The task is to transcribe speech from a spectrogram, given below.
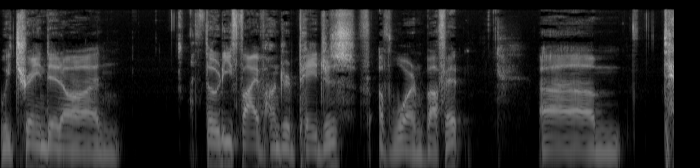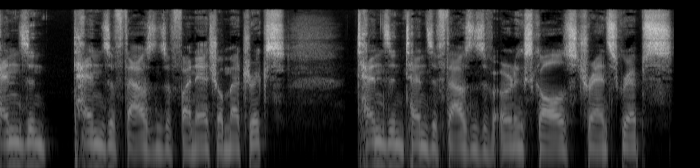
We trained it on 3,500 pages of Warren Buffett, um, tens and tens of thousands of financial metrics tens and tens of thousands of earnings calls, transcripts,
